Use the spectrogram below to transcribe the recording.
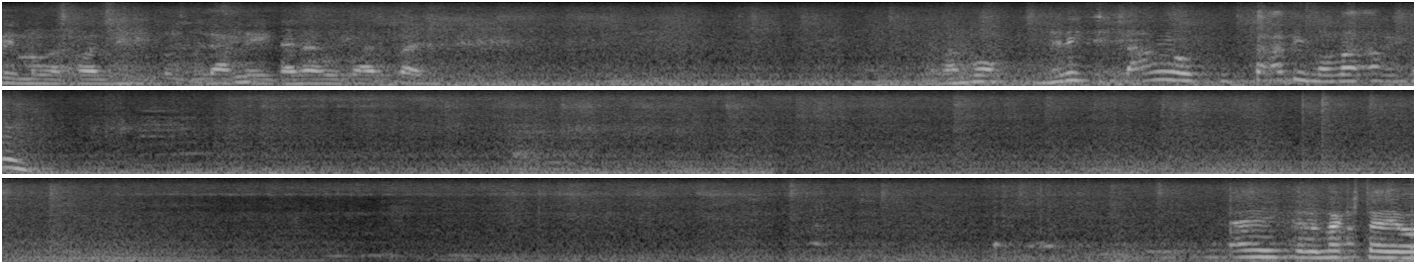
kay mga kwan dito sila kay kanang oh, kwan Amo, direk tayo, puta kami mama ako. Ay, kalamak tayo.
